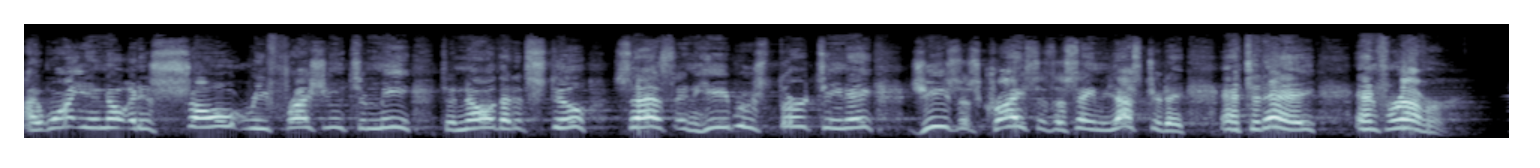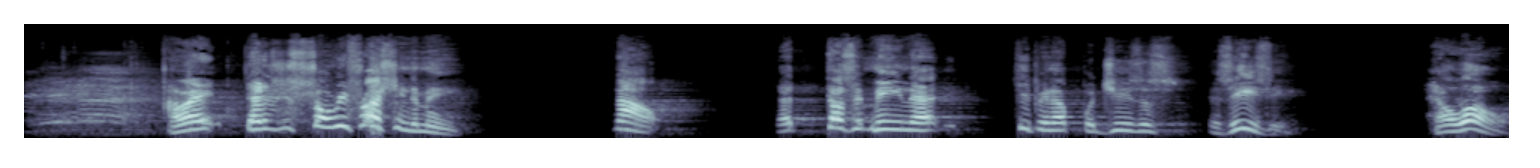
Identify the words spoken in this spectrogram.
I want you to know it is so refreshing to me to know that it still says in Hebrews 13 8, Jesus Christ is the same yesterday and today and forever. Amen. All right? That is just so refreshing to me. Now, that doesn't mean that keeping up with Jesus is easy. Hello.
